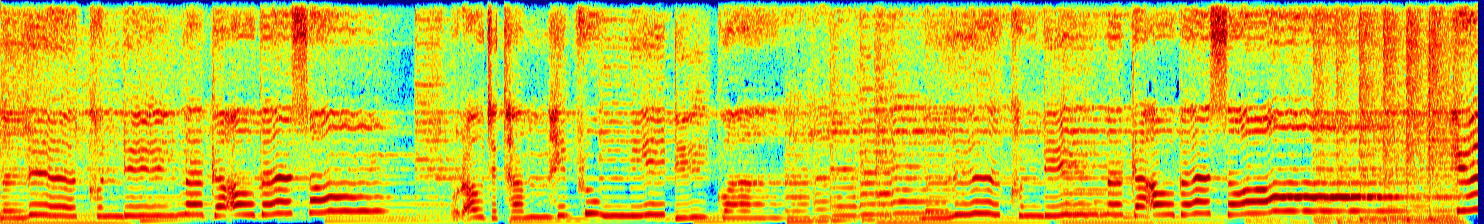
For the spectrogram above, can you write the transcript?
มาเลือกคนดีมาก็เอาเบอร์สองเราจะทำให้พรุ่งนี้ดีกว่ามาเลือกคนดีมาก็เอาเบอร์สองเพื่อ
